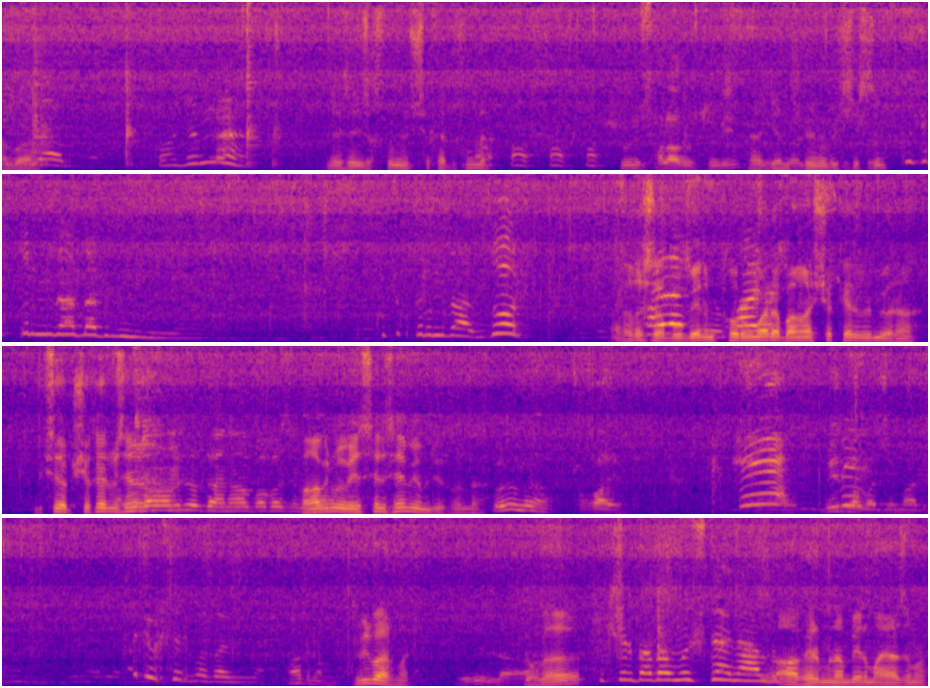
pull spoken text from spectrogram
Al bakalım. Gördün mü? Neyse azıcık suyunu şeker düşün de. Suyunu sala dursun bir. Ya, kendi suyunu bir şişsin. Küçük kırmızı alabilir miyim ya? Küçük kırmızı al. Dur. Arkadaşlar bu benim torun var ya bana şeker vermiyor ha. Bir şey bir şeker versene. Bana veriyor tane al babacığım. Bana vermiyor ben seni sevmiyorum diyor valla. Öyle mi? Çok ayıp. Bir babacığım hadi. Hadi yüksel babamla. Hadi bakalım. Bir var mı? Verillah. Yola Yüksel babam üç tane aldı. aferin lan benim ayazıma.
